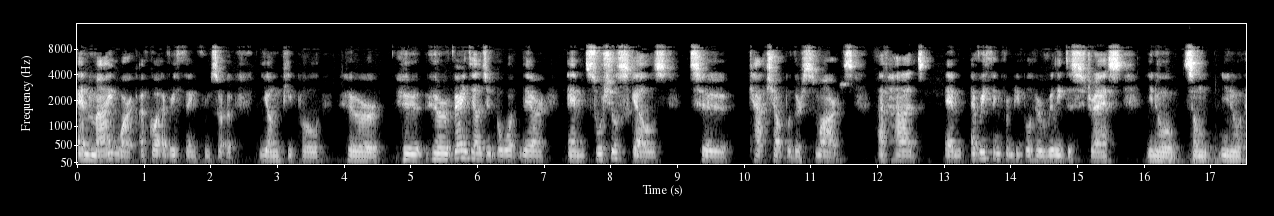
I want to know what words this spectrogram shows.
in my work, I've got everything from sort of young people who are, who, who are very intelligent but want their um, social skills to catch up with their smarts. I've had um, everything from people who are really distressed, you know, some, you know,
